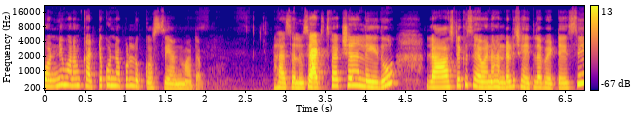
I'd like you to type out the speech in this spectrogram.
కొన్ని మనం కట్టుకున్నప్పుడు లుక్ వస్తాయి అనమాట అసలు సాటిస్ఫాక్షన్ లేదు. లాస్ట్కి సెవెన్ హండ్రెడ్ చేతిలో పెట్టేసి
